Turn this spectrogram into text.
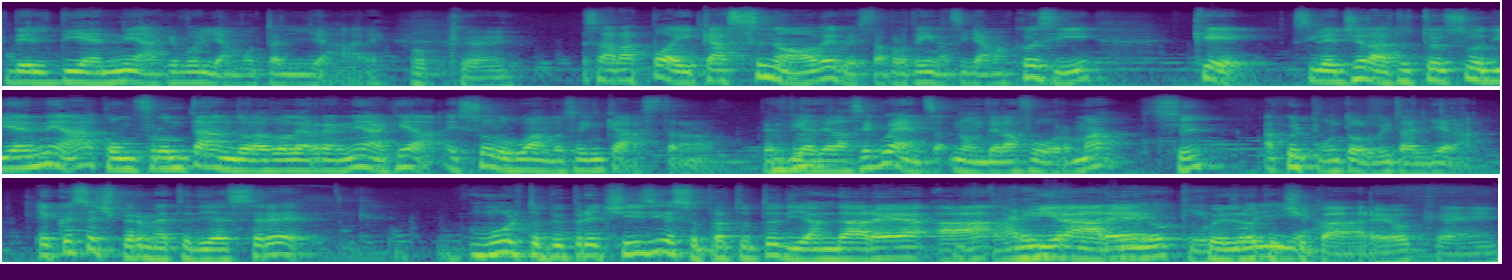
del DNA che vogliamo tagliare. Ok. Sarà poi Cas9, questa proteina si chiama così, che si leggerà tutto il suo DNA confrontandola con l'RNA che ha e solo quando si incastrano per via della sequenza, non della forma, Sì. a quel punto lui taglierà. E questo ci permette di essere molto più precisi e soprattutto di andare a Fare mirare quello che quello che ci pare, ok.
